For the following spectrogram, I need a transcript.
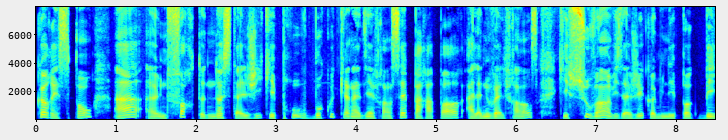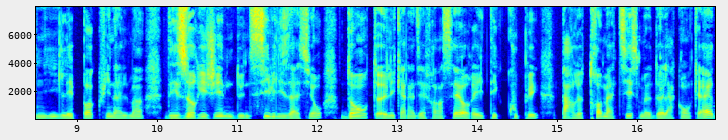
correspond à une forte nostalgie qui beaucoup de Canadiens français par rapport à la Nouvelle-France, qui est souvent envisagée comme une époque bénie, l'époque finalement des origines d'une civilisation dont euh, les Canadiens français auraient été coupés par le traumatisme de la conquête.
